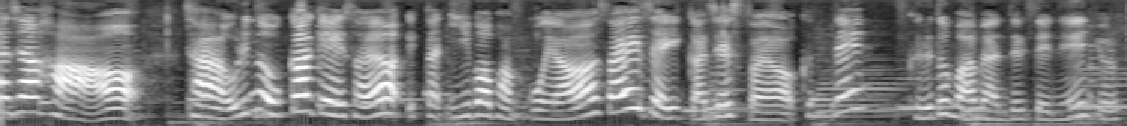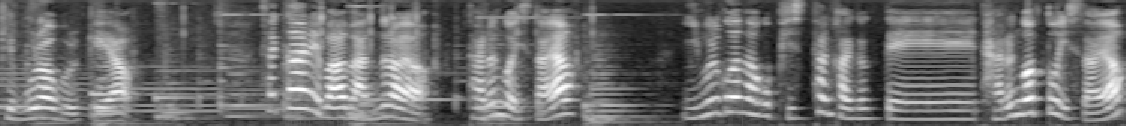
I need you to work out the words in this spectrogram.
다자하오. 자, 우리는 옷가게에서요. 일단 입어봤고요. 사이즈 얘기까지 했어요. 근데 그래도 마음에 안 들 때는 이렇게 물어볼게요. 색깔이 마음에 안 들어요. 다른 거 있어요? 이 물건하고 비슷한 가격대에 다른 것도 있어요?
